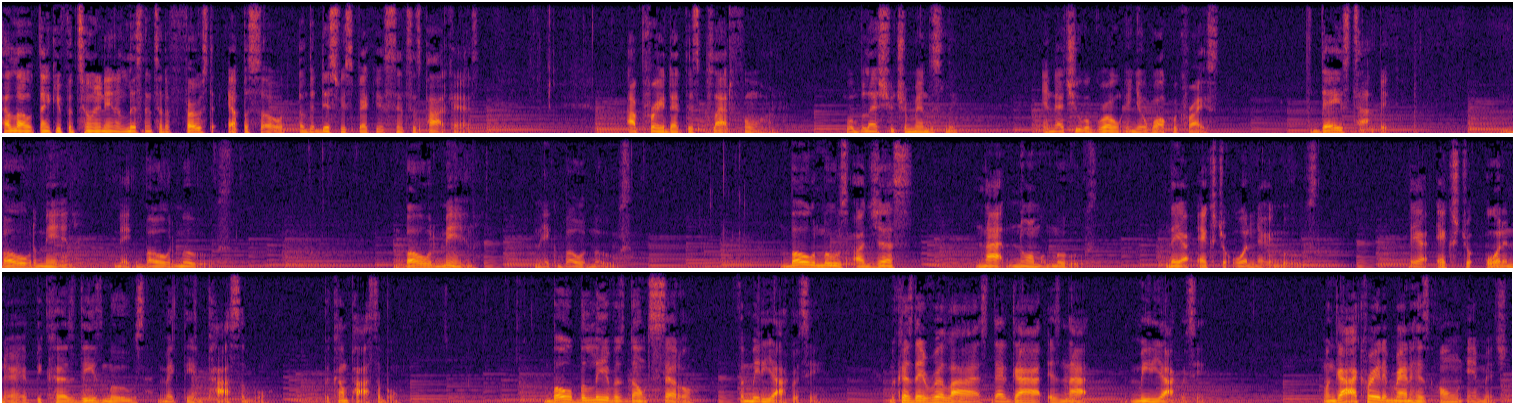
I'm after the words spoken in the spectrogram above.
Hello, thank you for tuning in and listening to the first episode of the Disrespect Your Senses podcast. I pray that this platform will bless you tremendously and that you will grow in your walk with Christ. Today's topic bold men make bold moves. Bold men make bold moves. Bold moves are just not normal moves, they are extraordinary moves. They are extraordinary because these moves make the impossible become possible. Bold believers don't settle for mediocrity because they realize that God is not mediocrity. When God created man in his own image,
